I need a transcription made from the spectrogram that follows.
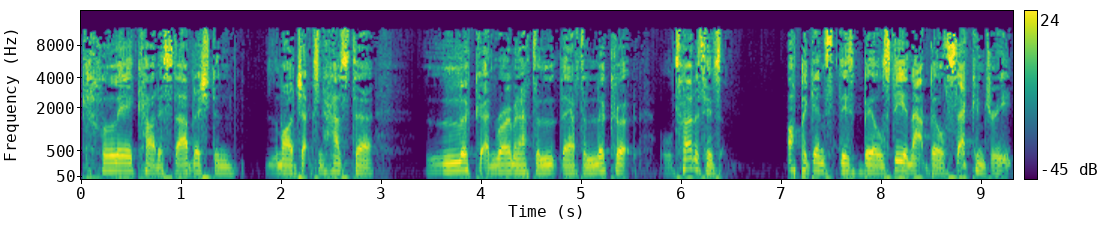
clear cut established and Lamar Jackson has to look and Roman have to, they have to look at alternatives up against this Bills D and that Bills secondary,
